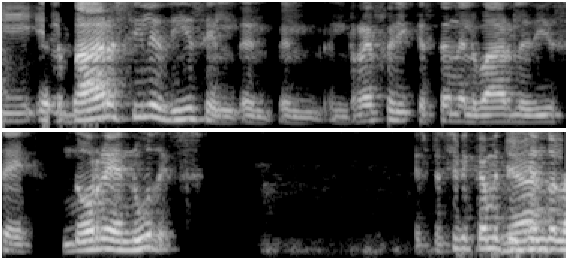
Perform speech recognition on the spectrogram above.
y el bar sí le dice, el, el, el, referee que está en el bar le dice, no reanudes. Específicamente diciéndole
